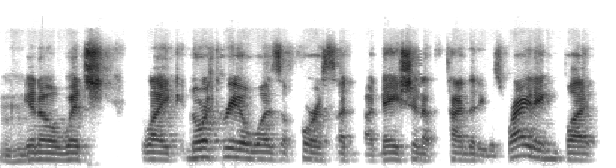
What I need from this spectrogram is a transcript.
Mm-hmm. You know, which like North Korea was, of course, a, a, nation at the time that he was writing, but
